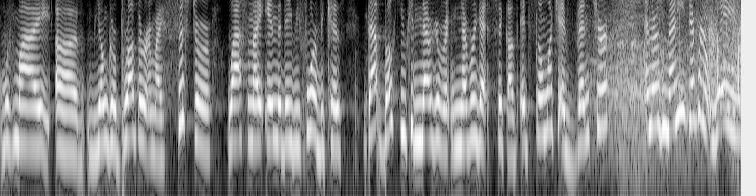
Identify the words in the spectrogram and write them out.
with my uh, younger brother and my sister last night and the day before because that book you can never never get sick of. It's so much adventure, and there's many different ways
